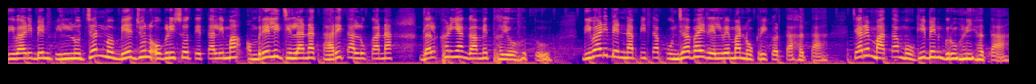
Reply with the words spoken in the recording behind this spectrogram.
દિવાળીબેન ભીલનો જન્મ બે જૂન ઓગણીસો તેતાલીસમાં અમરેલી જિલ્લાના ધારી તાલુકાના દલખણિયા ગામે થયો હતો. દિવાળીબેનના પિતા પૂંજાભાઈ રેલવેમાં નોકરી કરતા હતા, જ્યારે માતા મોઘીબેન ગૃહિણી હતા.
